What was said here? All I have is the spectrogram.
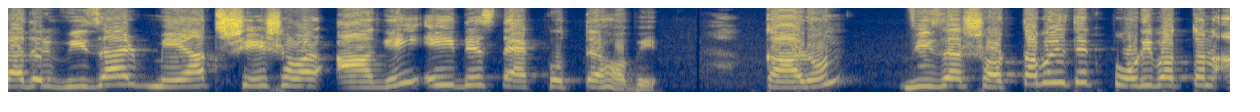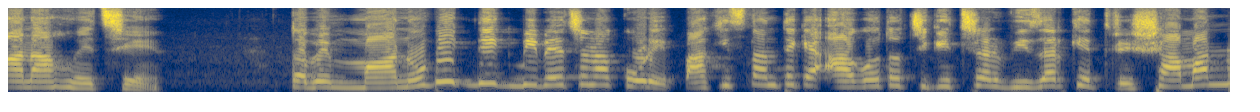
তাদের ভিসার মেয়াদ শেষ হওয়ার আগেই এই দেশ ত্যাগ করতে হবে। কারণ ভিসার শর্তাবলীতে পরিবর্তন আনা হয়েছে। তবে মানবিক দিক বিবেচনা করে পাকিস্তান থেকে আগত চিকিৎসার ভিসার ক্ষেত্রে সামান্য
